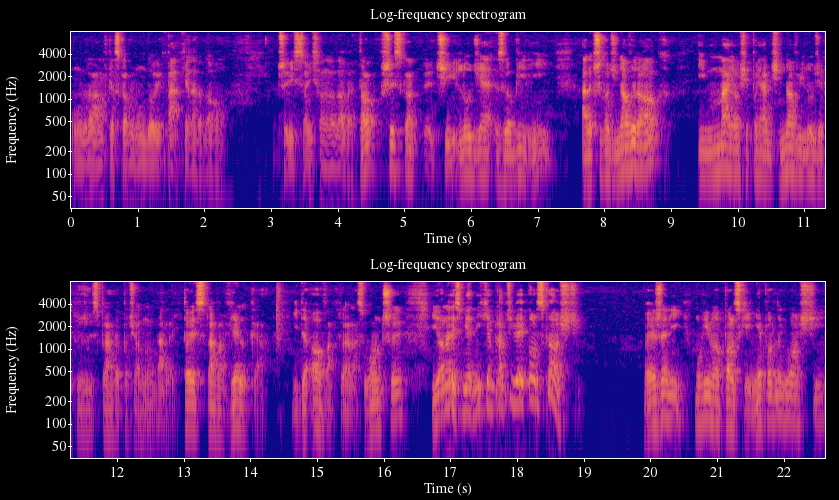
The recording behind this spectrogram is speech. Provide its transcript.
umundurowaną w piaskowe mundury Partię Narodową, czyli Stronnictwo Narodowe. To wszystko ci ludzie zrobili, ale przychodzi nowy rok i mają się pojawić nowi ludzie, którzy sprawę pociągną dalej. To jest sprawa wielka, ideowa, która nas łączy i ona jest miernikiem prawdziwej polskości. Bo jeżeli mówimy o polskiej niepodległości,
